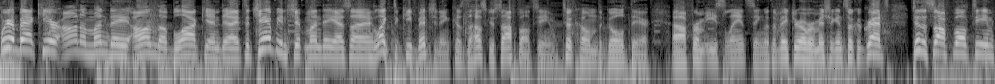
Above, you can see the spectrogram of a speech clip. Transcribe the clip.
We're back here on a Monday on the block, and uh, it's a championship Monday, as I like to keep mentioning, because the Husker softball team took home the gold there uh, from East Lansing with a victory over Michigan. So, congrats to the softball team.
